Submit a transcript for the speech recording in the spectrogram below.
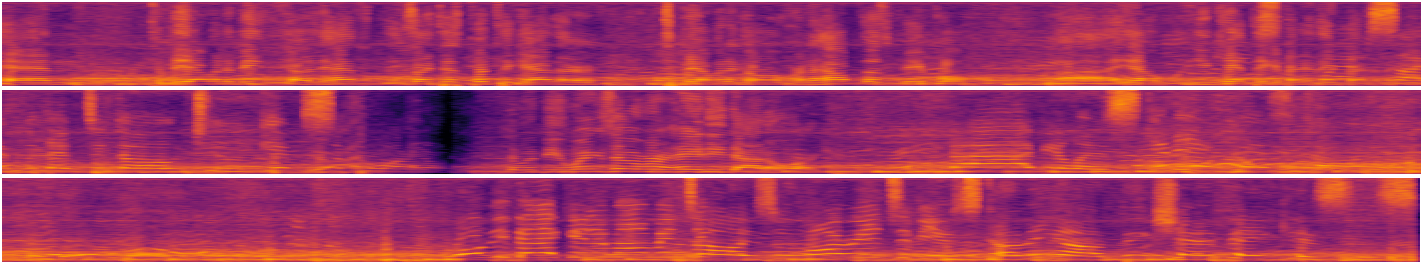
And to be able to be, you know, to have things like this put together, to be able to go over and help those people, uh, you know, you can't think of anything better than Website you for them to go to give support. It would be wingsoverhaiti.org. Fabulous. Give me a kiss, darling. We'll be back in a moment, darlings, with more interviews coming up. Big champagne kisses.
